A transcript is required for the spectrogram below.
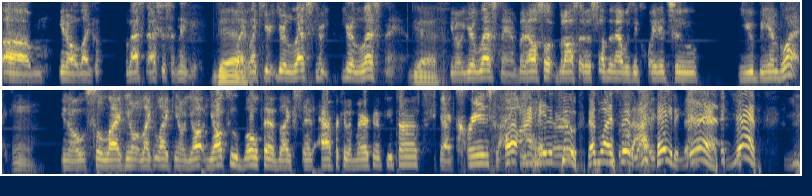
Um, you know, like that's that's just a nigga. Yeah. Like like you're you're less you're you're less than. yes. You know, you're less than. But also, but also, it was something that was equated to you being black. Mm. You know, so like you know, like like you know, y'all y'all two both have like said African American a few times, and I cringed. 'cause Oh, I that hate it term. too. That's why I So, said I hate it. Yes, yes. Yeah,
